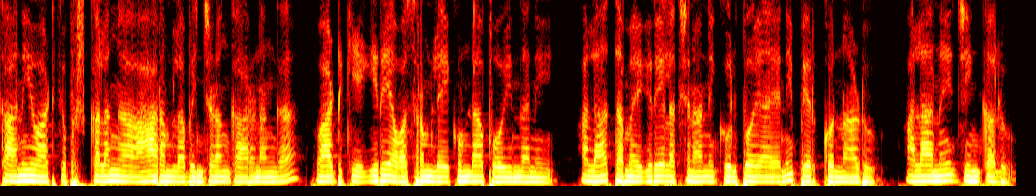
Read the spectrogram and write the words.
కానీ వాటికి పుష్కలంగా ఆహారం లభించడం కారణంగా వాటికి ఎగిరే అవసరం లేకుండా పోయిందని అలా తమ ఎగిరే లక్షణాన్ని కోల్పోయాయని పేర్కొన్నాడు. అలానే జింకలు.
